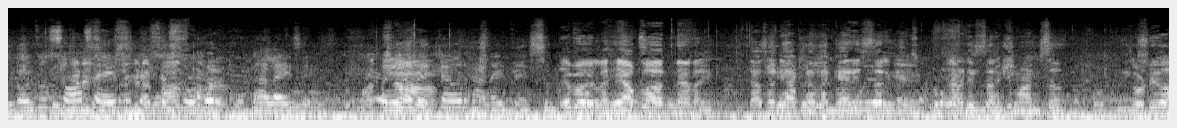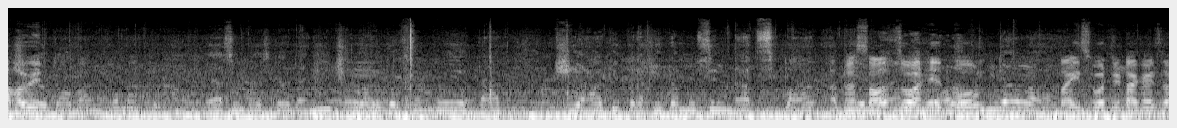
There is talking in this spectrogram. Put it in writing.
तो जो सॉस आहे तो त्याच्यासोबत घालायचे पहिला त्याच्यावर घालायचे हे बघायला हे आपलं अज्ञान आहे त्यासाठी आपल्याला कॅरेज सारखी गाडीज सारखी माणसं जोडीला हवीत um um हा सॉस जो आहे तो राईसवरती टाकायचा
